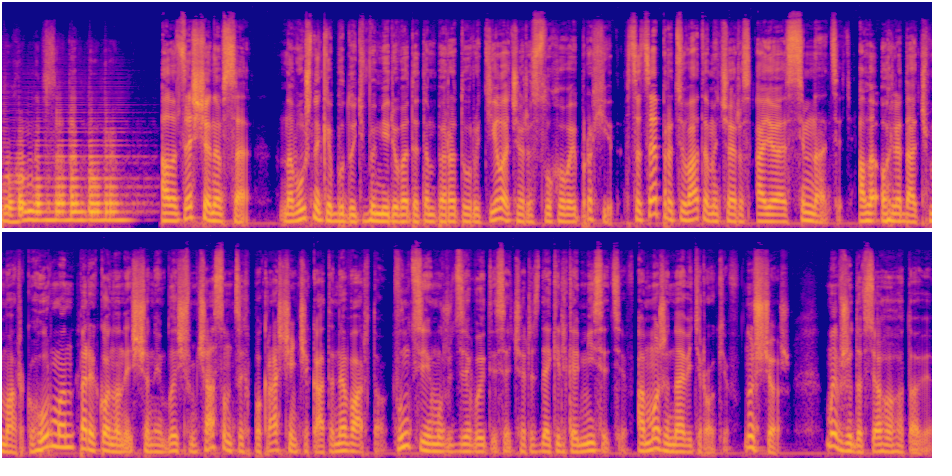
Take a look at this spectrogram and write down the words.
слухом не все так добре. Але це ще не все. Навушники будуть вимірювати температуру тіла через слуховий прохід. Все це працюватиме через iOS 17, але оглядач Марк Гурман переконаний, що найближчим часом цих покращень чекати не варто. Функції можуть з'явитися через декілька місяців, а може навіть років. Ну що ж, ми вже до всього готові.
